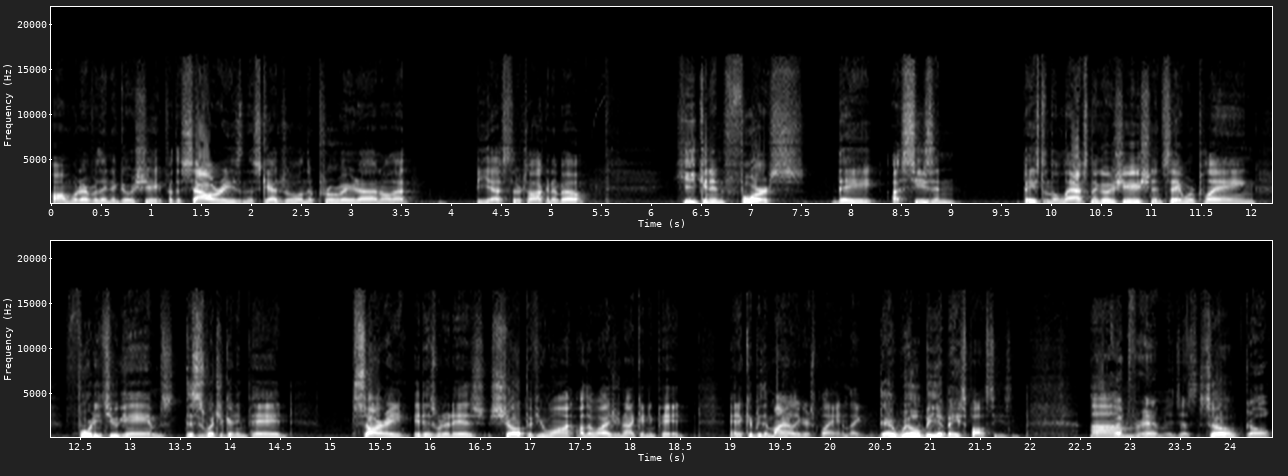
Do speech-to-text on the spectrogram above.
on whatever they negotiate for the salaries and the schedule and the pro rata and all that BS they're talking about, he can enforce they a season based on the last negotiation and say we're playing 42 games. This is what you're getting paid. Sorry, it is what it is. Show up if you want, otherwise you're not getting paid. And it could be the minor leaguers playing. Like there will be a baseball season. Good for him. It just um, So go.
